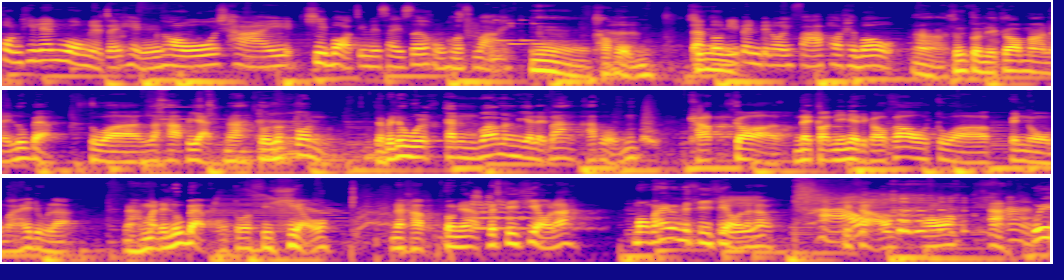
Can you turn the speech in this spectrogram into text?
คนที่เล่นวงเนี่ยจะเห็นเขาใช้คีย์บอร์ด synthesizer ของ c u r s e y อืมครับผมแต่ซึ่งตัวนี้เป็นเป็นไฟฟ้า portable อ่าซึ่งตัวนี้ก็มาในรูปแบบตัวราคาประหยัดนะ ตัวลดต้น เดี๋ยวไปดูกันว่ามันมีอะไรบ้างครับผมครับก็ในตอนนี้เนี่ยเดี๋ยวเราก็เอาตัวเป็นโนมาให้ดูแล้วนะมาในรูปแบบของตัวสีเขียวนะครับตรงเนี้ยเป็นสีเขียวนะ มองมาให้มันเป็นสีเขียวนะครับขาว สีขาวอ๋ออะอะ อุ้ย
